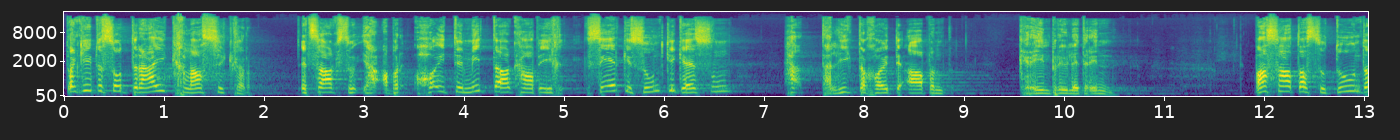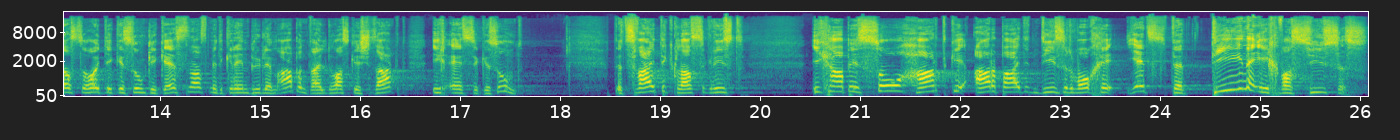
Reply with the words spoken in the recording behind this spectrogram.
dann gibt es so drei Klassiker. Jetzt sagst du, ja, aber heute Mittag habe ich sehr gesund gegessen. Ha, da liegt doch heute Abend Cremebrühe drin. Was hat das zu tun, dass du heute gesund gegessen hast mit Cremebrühe am Abend? Weil du hast gesagt, ich esse gesund. Der zweite Klassiker ist, ich habe so hart gearbeitet in dieser Woche, jetzt verdiene ich was Süßes.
